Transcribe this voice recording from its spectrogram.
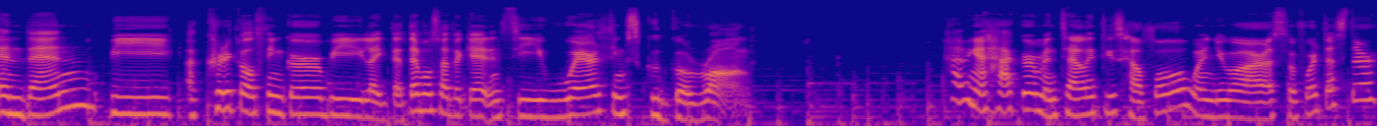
and then be a critical thinker, be like the devil's advocate, and see where things could go wrong. Having a hacker mentality is helpful when you are a software tester,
